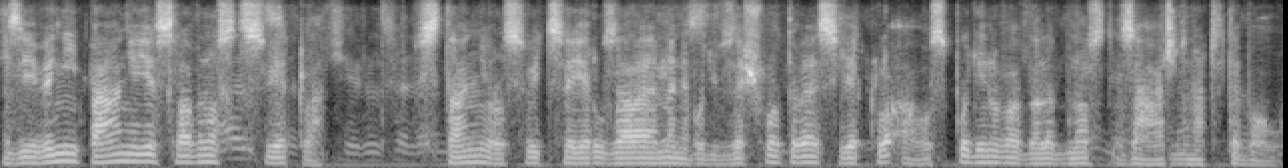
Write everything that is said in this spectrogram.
Zjevení páně je slavnost světla. Vstaň, rozsviť se Jeruzaléme, neboť vzešlo tvé světlo a hospodinova velebnost září nad tebou.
